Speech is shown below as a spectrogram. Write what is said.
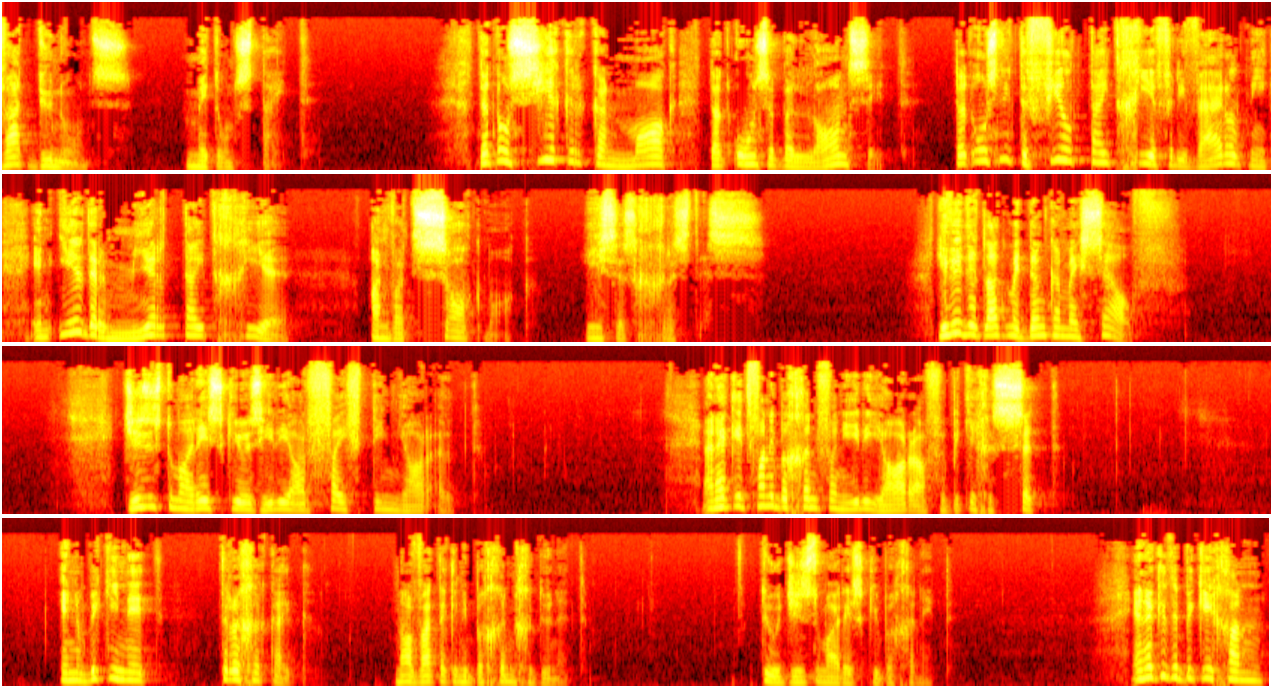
Wat doen ons met ons tyd? Dat ons seker kan maak dat ons 'n balans het. Dat ons nie te veel tyd gee vir die wêreld nie en eerder meer tyd gee aan wat saak maak. Jesus Christus. Jy weet dit laat my dink aan myself. Jesus to my rescue is hierdie jaar 15 jaar oud. En ek het van die begin van hierdie jaar af 'n bietjie gesit en 'n bietjie net teruggekyk na wat ek in die begin gedoen het. Toe Jesus my rescue begin het. En ek het 'n bietjie gaan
